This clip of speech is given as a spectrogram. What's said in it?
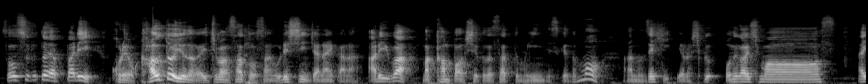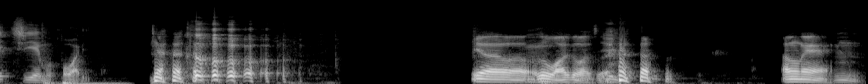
そうすると、やっぱり、これを買うというのが一番佐藤さん嬉しいんじゃないかな。あるいは、ま、カンパをしてくださってもいいんですけども、あの、ぜひよろしくお願いします。はい、CM 終わり。いやー、うんどうもありがとうございます。あのね、うん。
